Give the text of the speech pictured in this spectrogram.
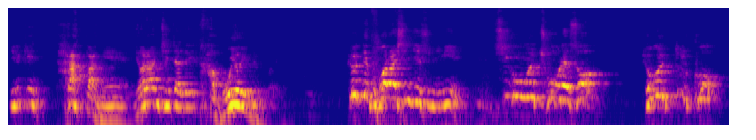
이렇게 다락방에 열한 제자들이 다 모여 있는 거예요. 그런데 부활하신 예수님이 시공을 초월해서 벽을 뚫고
